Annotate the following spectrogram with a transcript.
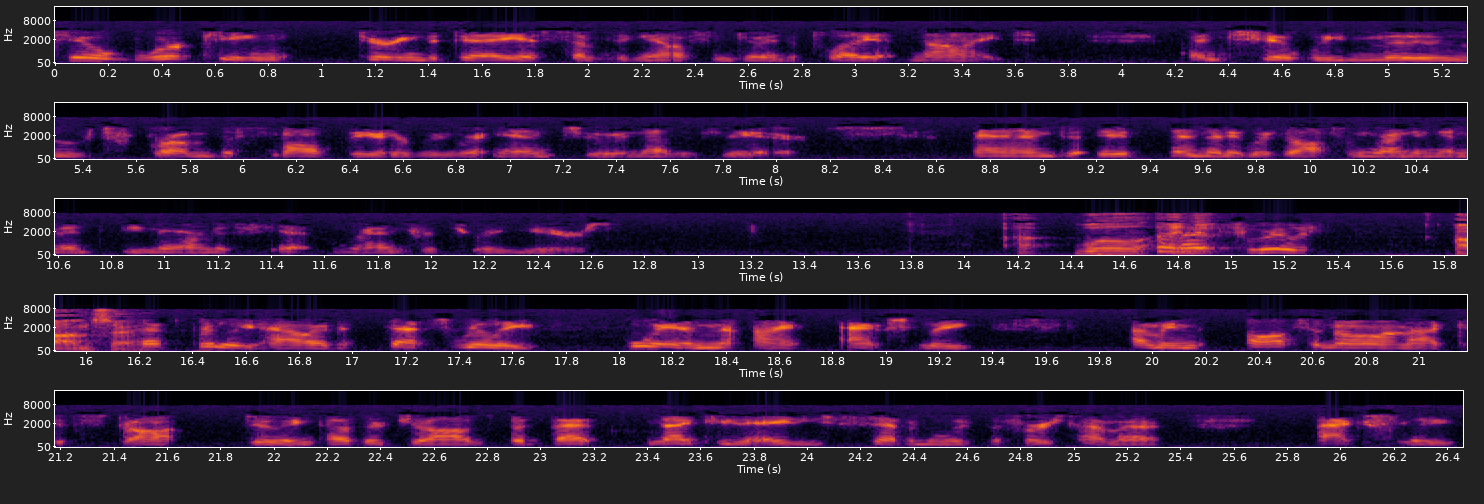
still working during the day as something else and doing the play at night until we moved from the small theater we were in to another theater. And it, and then it was off and running and an enormous hit. Ran for three years. Uh, well, So I know. that's really Oh, I'm sorry. that's really how it. That's really when I actually. I mean, off and on, I could stop doing other jobs, but that 1987 was the first time I actually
